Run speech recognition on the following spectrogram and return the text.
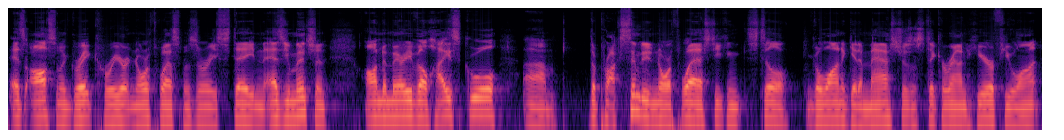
it's awesome. A great career at Northwest Missouri State, and as you mentioned, on to Maryville High School. Um, the proximity to Northwest, you can still go on and get a master's and stick around here if you want,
